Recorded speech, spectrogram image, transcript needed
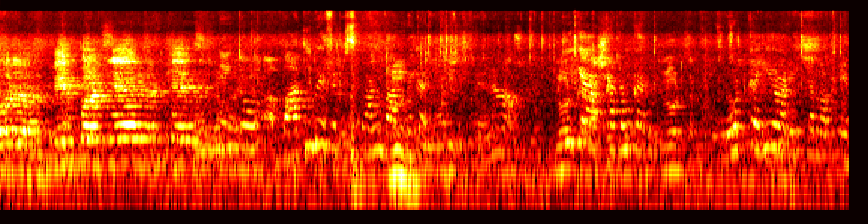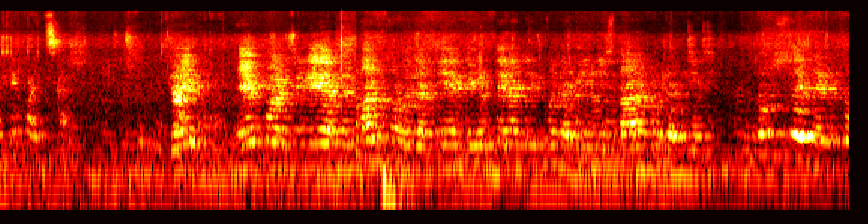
और के नहीं तो बाद ही में फिर रिस्पॉन्ड बाद में करना। है ना? नोट ठीक है आप करना खत्म कर। नोट करना। नोट करिए और एकदम अपने अपने पॉइंट्स कर एक पॉइंट क्लियर में पाँच हो जाती है तीन तेरह तीस हो जाती है बीस बारह हो जाती है। तो उससे मेरे को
